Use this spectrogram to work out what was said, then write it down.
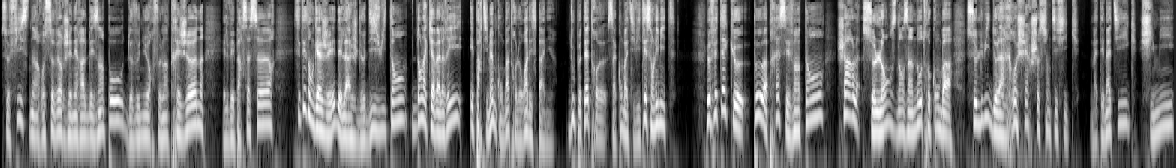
Ce fils d'un receveur général des impôts, devenu orphelin très jeune, élevé par sa sœur, s'était engagé dès l'âge de 18 ans dans la cavalerie et partit même combattre le roi d'Espagne. D'où peut-être sa combativité sans limite. Le fait est que, peu après ses 20 ans, Charles se lance dans un autre combat, celui de la recherche scientifique. Mathématiques, chimie,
